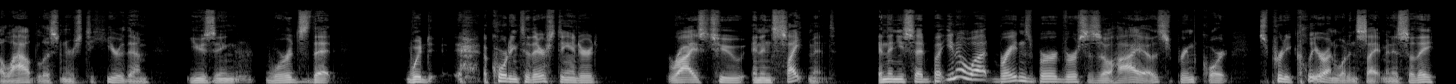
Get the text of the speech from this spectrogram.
allowed listeners to hear them using mm-hmm. words that would, according to their standard, rise to an incitement. And then you said, but you know what? Brandenburg versus Ohio, the Supreme Court is pretty clear on what incitement is. So they,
